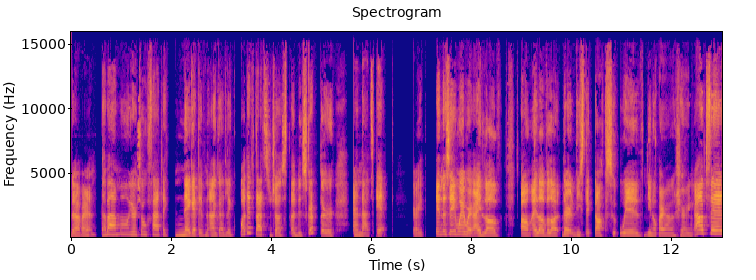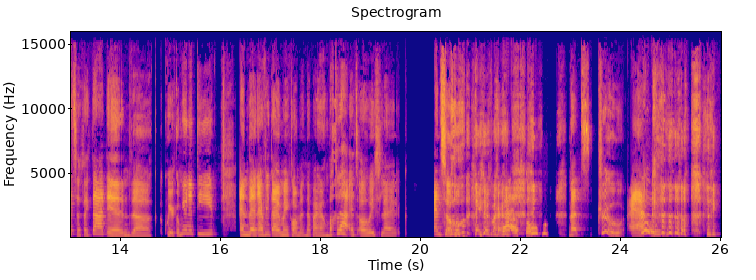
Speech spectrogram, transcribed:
Diba? Parang, taba mo, you're so fat, like negative na agad. Like what if that's just a descriptor and that's it? Right? In the same way where I love um I love a lot there are these TikToks with, you know, parang sharing outfits, stuff like that in the queer community. And then every time I comment na parang bakla, it's always like and so parang, Yeah, so that's true. And like,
